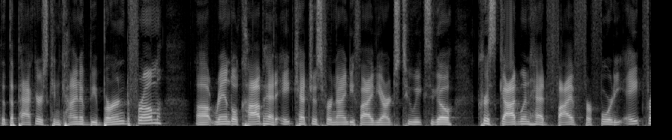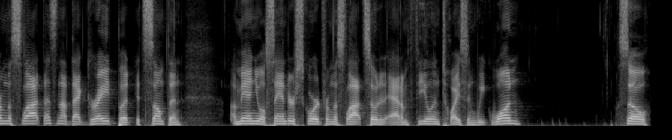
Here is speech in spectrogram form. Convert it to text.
that the Packers can kind of be burned from. Uh, Randall Cobb had eight catches for 95 yards two weeks ago. Chris Godwin had five for 48 from the slot. That's not that great, but it's something. Emmanuel Sanders scored from the slot. So did Adam Thielen twice in week one. So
